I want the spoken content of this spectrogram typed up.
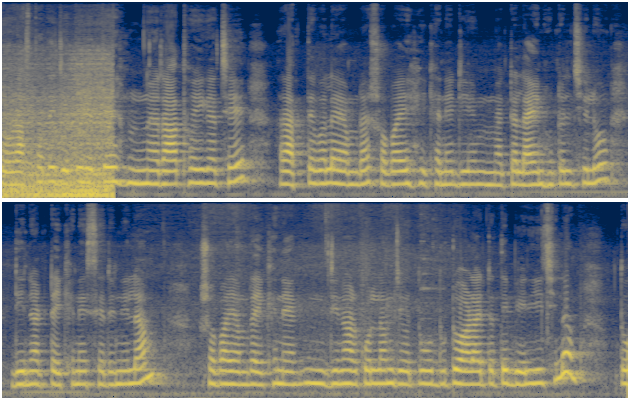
তো রাস্তাতে যেতে যেতে রাত হয়ে গেছে। রাত্রেবেলায় আমরা সবাই এখানে একটা লাইন হোটেল ছিল, ডিনারটা এখানে সেরে নিলাম। সবাই আমরা এখানে ডিনার করলাম, যেহেতু দুটো আড়াইটাতে বেরিয়েছিলাম, তো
